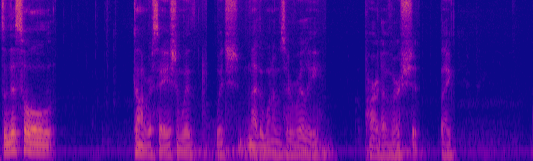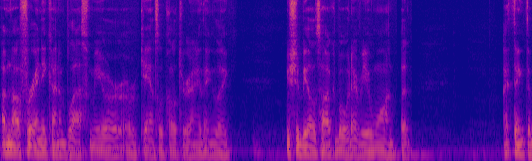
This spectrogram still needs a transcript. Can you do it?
So this whole conversation with which neither one of us are really part of or shit like I'm not for any kind of blasphemy or, or cancel culture or anything like you should be able to talk about whatever you want but I think the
